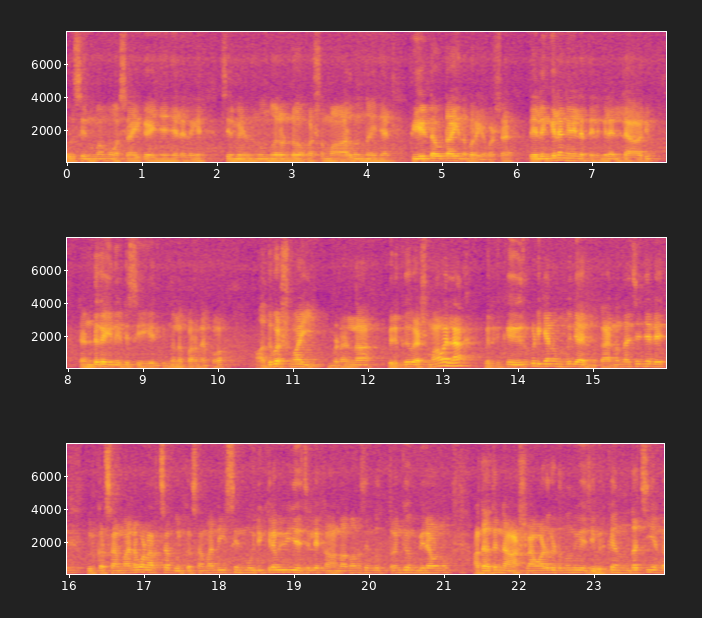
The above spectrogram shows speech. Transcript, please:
ഒരു സിനിമ മോശമായി കഴിഞ്ഞ് കഴിഞ്ഞാൽ അല്ലെങ്കിൽ സിനിമയിൽ നിന്ന് ഒന്നോ രണ്ടോ വർഷം മാറി നിന്ന് കഴിഞ്ഞാൽ ഫീൽഡ് ഔട്ടായി എന്ന് പറയാം. പക്ഷേ തെലുങ്കിൽ അങ്ങനെയല്ല. തെലുങ്കിൽ എല്ലാവരും രണ്ട് കൈ നീട്ടി സ്വീകരിക്കും എന്നുള്ള പറഞ്ഞപ്പോൾ അത് വിഷമായി. ഇവിടെയുള്ള ഇവർക്ക് വിഷമാവല്ല. ഇവർക്ക് കയറി പിടിക്കാൻ ഒന്നുമില്ലായിരുന്നു കാരണം എന്താ വെച്ച് കഴിഞ്ഞാൽ ദുൽഖർ സൽമാന്റെ വളർച്ച ദുൽഖർ സൽമാന്റെ ഈ സിനിമ ഒരിക്കലും അവർ വിജയിച്ചില്ലേ കാണാന്ന് പറഞ്ഞ സിനിമ ഇത്രയും ഗംഭീരമാണ് അദ്ദേഹത്തിന് നാഷണൽ അവാർഡ് കിട്ടുന്നു എന്ന് വിചാരിച്ചു ഇവർക്ക് എന്താ ചെയ്യേണ്ട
